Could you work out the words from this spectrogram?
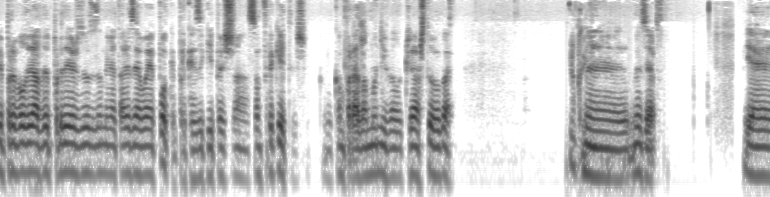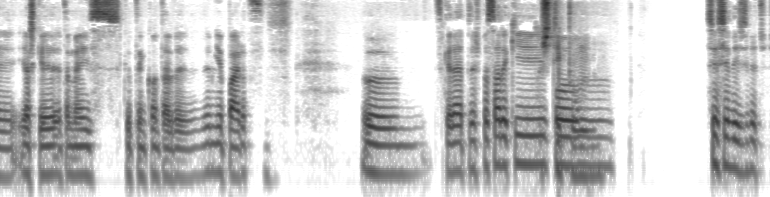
e a probabilidade de perder as duas eliminatórias é, é pouca, porque as equipas são, são fraquetas, comparado ao meu nível que já estou agora. Okay. Mas, mas é. E é, acho que é também isso que eu tenho que contar da, da minha parte. Uh, se calhar podemos passar aqui mas, para... tipo... Sim, sim, diz, Rich.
